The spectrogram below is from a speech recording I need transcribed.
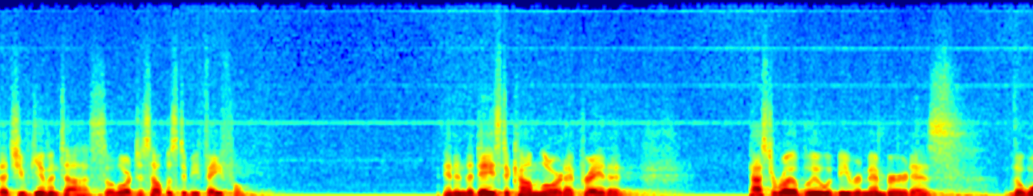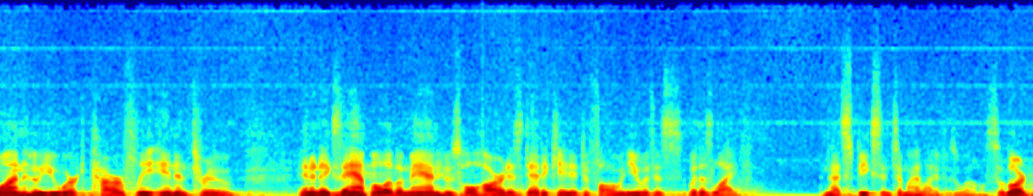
that you've given to us. So, Lord, just help us to be faithful. And in the days to come, Lord, I pray that Pastor Royal Blue would be remembered as the one who you worked powerfully in and through and an example of a man whose whole heart is dedicated to following you with his, with his life. And that speaks into my life as well. So, Lord,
